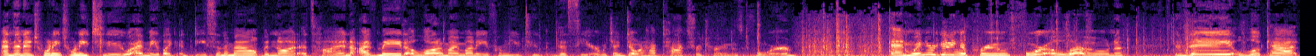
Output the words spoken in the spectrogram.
And then in 2022, I made like a decent amount, but not a ton. I've made a lot of my money from YouTube this year, which I don't have tax returns for. And when you're getting approved for a loan, they look at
